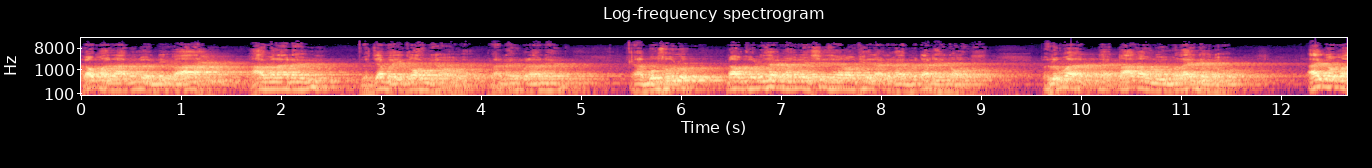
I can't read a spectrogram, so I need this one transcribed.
ကြောင်းမှလာပြီးတော့နေပါအာမလာနိုင်ဘူးမကြမ်းမကြီးကောင်းနေအောင်ပဲလာနိုင်မလားနိုင် အဲမုတ်ဆိုးလို့နောက်85နဲ့80လောက်ဖြစ်လာတဲ့ခါမတတ်နိုင်တော့ဘလို့မှတားကောင်တွေမလိုက်နိုင်တော့အဲ့တော့မှ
